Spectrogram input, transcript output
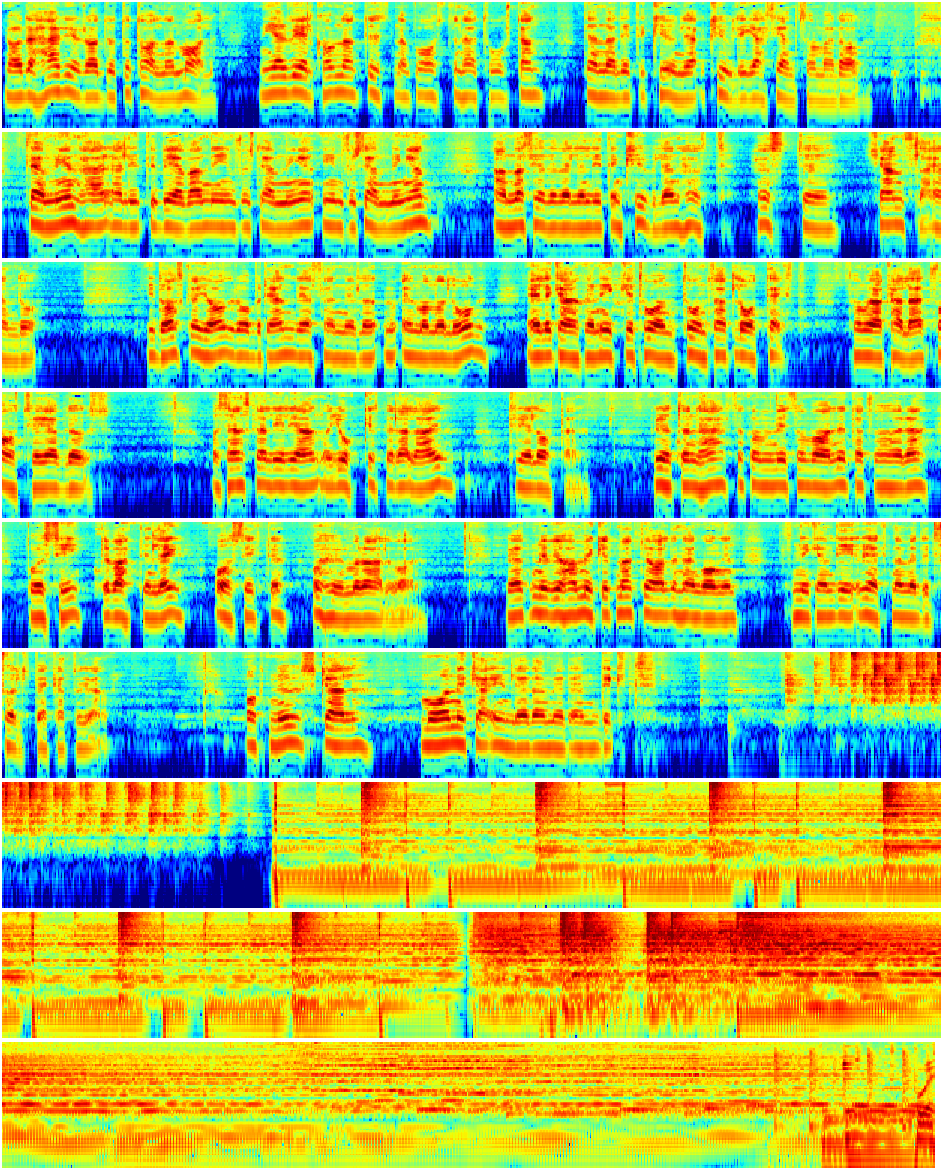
Ja, det här är Radio Total Normal. Ni är välkomna att lyssna på oss den här torsdagen, denna lite kuliga, kuliga sensommardag. Stämningen här är lite bevande inför, stämningen, inför sändningen. Annars är det väl en liten kulen höst, höstkänsla ändå. Idag ska jag, Robert N, läsa en, en monolog eller kanske en icke ton, tonsatt låttext som jag kallar Tvångströja blues. Och sen ska Lilian och Jocke spela live tre låtar. Förutom det här så kommer vi som vanligt att få höra poesi, debattinlägg, åsikter och humor och allvar. Vi har, mycket material den här gången så ni kan räkna med ett fullspäckat program. Och nu ska Monica inleda med en dikt.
